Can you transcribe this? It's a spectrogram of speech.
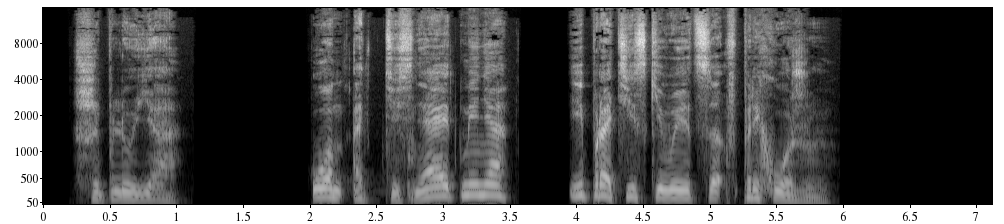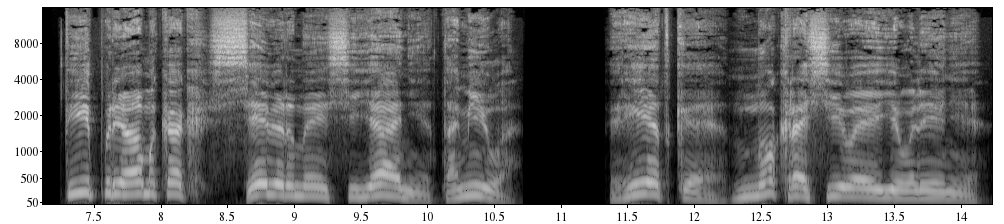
— шиплю я. Он оттесняет меня, и протискивается в прихожую. «Ты прямо как северное сияние, Томила. Редкое, но красивое явление».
